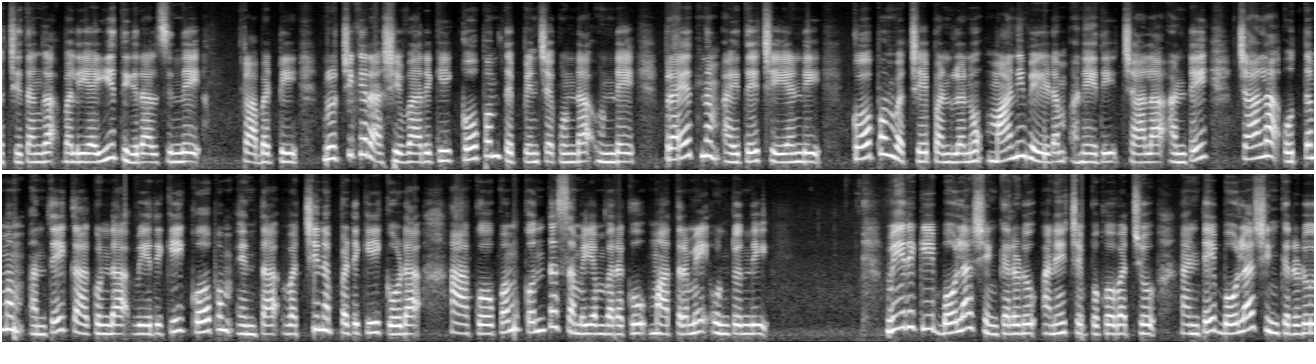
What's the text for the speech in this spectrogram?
ఖచ్చితంగా బలి అయ్యి తీరాల్సిందే. కాబట్టి వృచ్చిక రాశి వారికి కోపం తెప్పించకుండా ఉండే ప్రయత్నం అయితే చేయండి. కోపం వచ్చే పనులను మానివేయడం అనేది చాలా అంటే చాలా ఉత్తమం. అంతేకాకుండా వీరికి కోపం ఎంత వచ్చినప్పటికీ కూడా ఆ కోపం కొంత సమయం వరకు మాత్రమే ఉంటుంది. వీరికి బోలా శంకరుడు అనే చెప్పుకోవచ్చు. అంటే బోలా శంకరుడు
